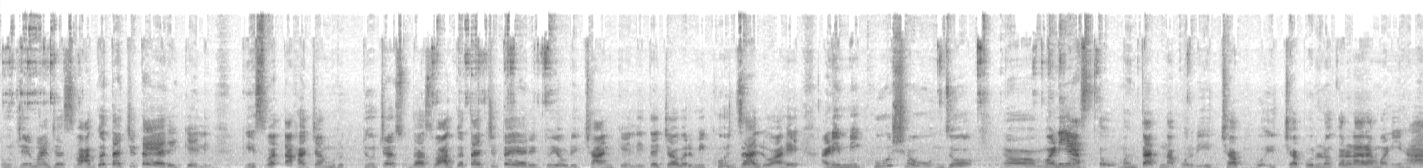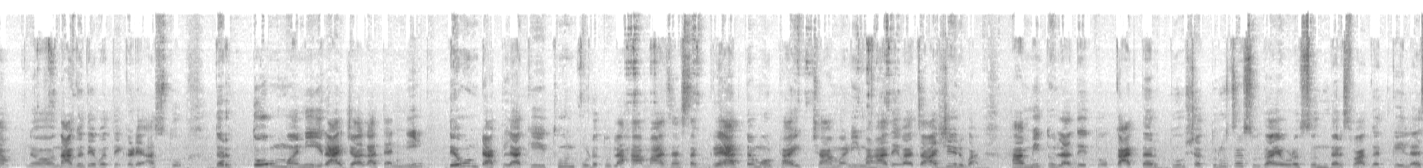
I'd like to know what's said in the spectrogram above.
तू जे माझ्या स्वागताची तयारी केली. की स्वतःच्या मृत्यूच्या सुद्धा स्वागताची तयारी तू एवढी छान केली. त्याच्यावर मी खुश झालो आहे आणि मी खुश होऊन जो मणी असतो म्हणतात ना पूर्वी इच्छा इच्छा पूर्ण करणारा मणी हा नागदेवतेकडे असतो. तर तो मणी राजाला त्यांनी देऊन टाकला की इथून पुढं तुला हा माझा सगळ्यात मोठा इच्छा मणी महादेवाचा आशीर्वाद. हा मी तुला देतो. का तर तू शत्रूच सुद्धा एवढं सुंदर स्वागत केलंस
